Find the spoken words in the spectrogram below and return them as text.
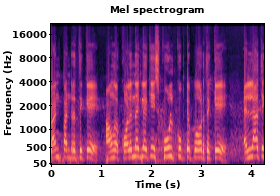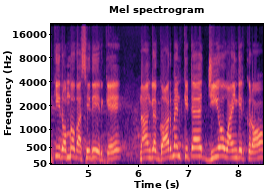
ரன் பண்ணுறதுக்கு அவங்க குழந்தைங்களுக்கு ஸ்கூல் கூப்பிட்டு போகிறதுக்கு எல்லாத்துக்கும் ரொம்ப வசதி இருக்கு. நாங்கள் கவர்மெண்ட் கிட்ட ஜியோ வாங்கியிருக்கிறோம்.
